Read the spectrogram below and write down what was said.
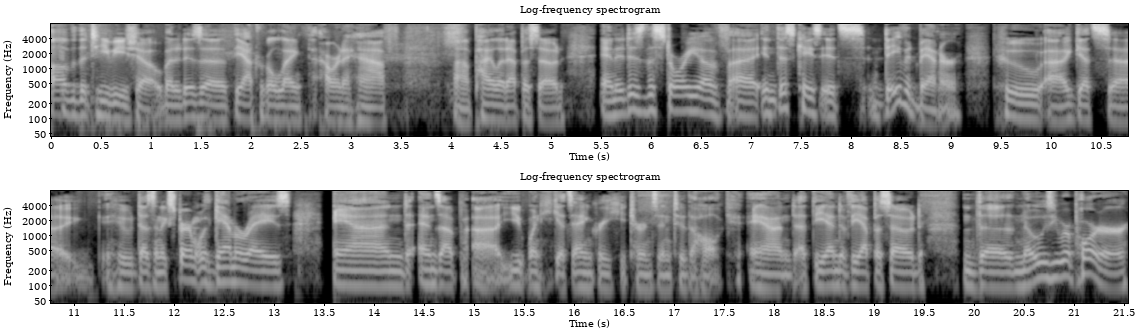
of the TV show, but it is a theatrical length hour and a half. Uh, pilot episode, and it is the story of, uh, in this case, it's David Banner who uh, gets uh, who does an experiment with gamma rays and ends up uh, you, when he gets angry, he turns into the Hulk. And at the end of the episode, the nosy reporter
